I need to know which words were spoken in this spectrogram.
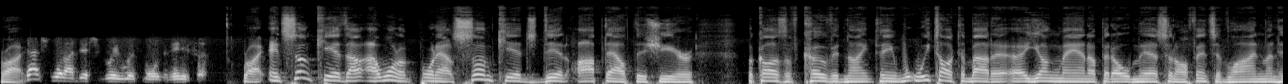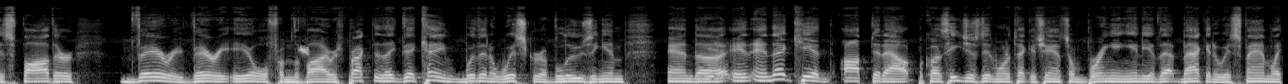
Right. That's what I disagree with more than anything. Right. And some kids, I, I want to point out, some kids did opt out this year because of COVID 19. We talked about a, a young man up at Ole Miss, an offensive lineman. His father, very, very ill from the virus. Practically, they, they came within a whisker of losing him. And, uh, Yeah. and and that kid opted out because he just didn't want to take a chance on bringing any of that back into his family.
